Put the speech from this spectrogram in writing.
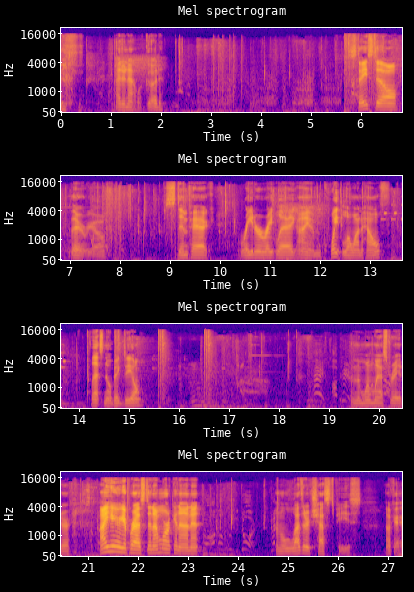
I do not look good. Stay still. There we go. Stimpak. Raider right leg. I am quite low on health. That's no big deal. And then one last raider. I hear you, Preston. I'm working on it. And a leather chest piece. Okay.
